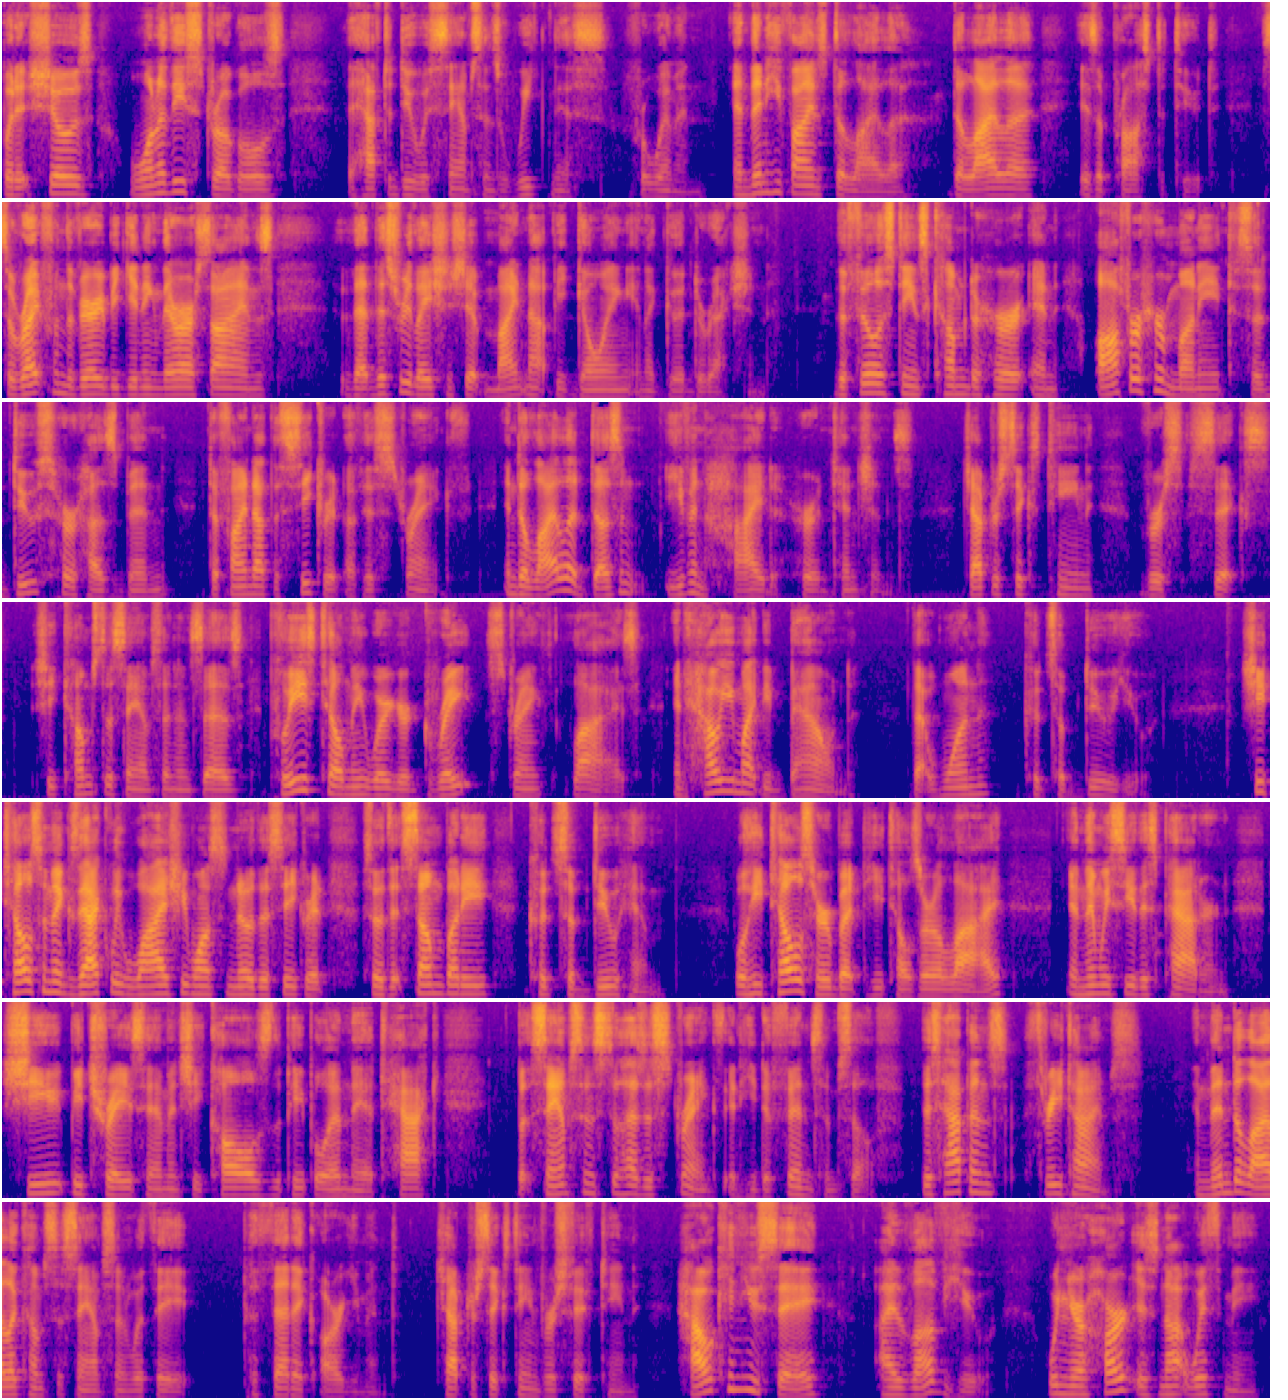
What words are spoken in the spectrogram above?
But it shows one of these struggles that have to do with Samson's weakness for women. And then he finds Delilah. Delilah is a prostitute. So, right from the very beginning, there are signs that this relationship might not be going in a good direction. The Philistines come to her and offer her money to seduce her husband to find out the secret of his strength. And Delilah doesn't even hide her intentions. Chapter 16, verse 6. She comes to Samson and says, Please tell me where your great strength lies, and how you might be bound, that one could subdue you. She tells him exactly why she wants to know the secret, so that somebody could subdue him. Well, he tells her, but he tells her a lie. And then we see this pattern. She betrays him and she calls the people in, they attack, but Samson still has his strength and he defends himself. This happens three times. And then Delilah comes to Samson with a pathetic argument. Chapter 16, verse 15. How can you say, I love you, when your heart is not with me?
